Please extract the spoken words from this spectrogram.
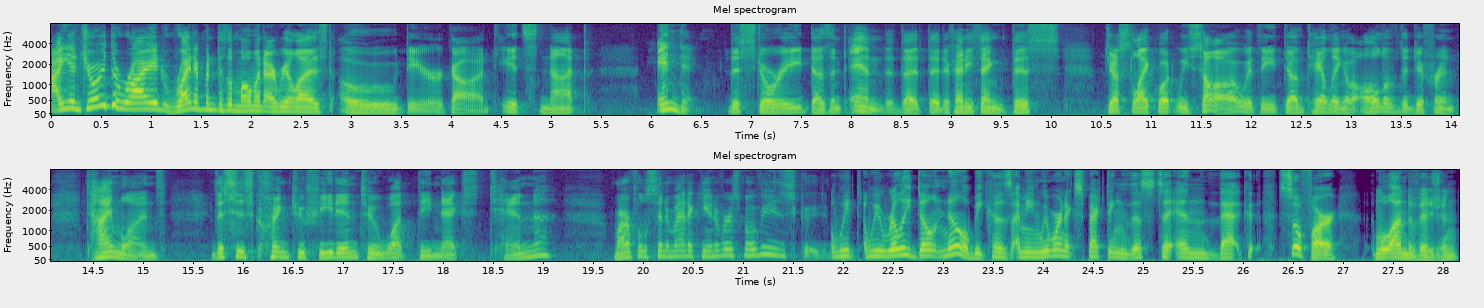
I enjoyed the ride right up until the moment I realized, oh dear God, it's not ending. This story doesn't end. That that if anything, this just like what we saw with the dovetailing of all of the different timelines, this is going to feed into what the next ten Marvel Cinematic Universe movies. We we really don't know because I mean we weren't expecting this to end that so far. WandaVision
